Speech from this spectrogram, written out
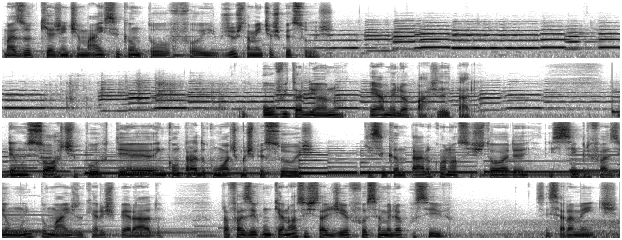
mas o que a gente mais se encantou foi justamente as pessoas. Povo italiano é a melhor parte da Itália. Demos sorte por ter encontrado com ótimas pessoas que se encantaram com a nossa história e sempre faziam muito mais do que era esperado para fazer com que a nossa estadia fosse a melhor possível. Sinceramente,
